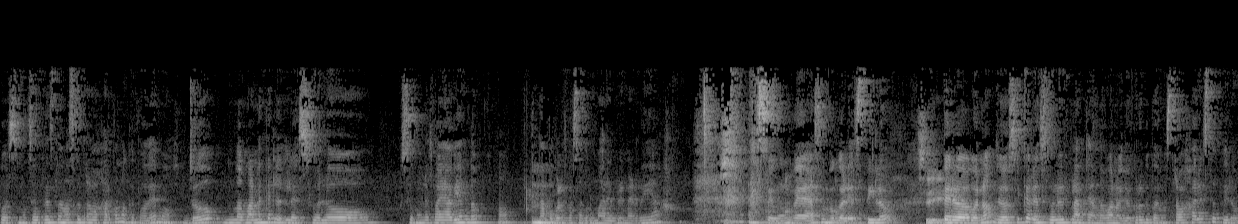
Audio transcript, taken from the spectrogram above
pues muchas veces tenemos que trabajar con lo que podemos. Yo normalmente le- les suelo, según les vaya viendo, ¿no? Porque tampoco les vas a abrumar el primer día, según veas un poco el estilo. Sí. Pero bueno, yo sí que les suelo ir planteando, bueno, yo creo que podemos trabajar esto, pero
